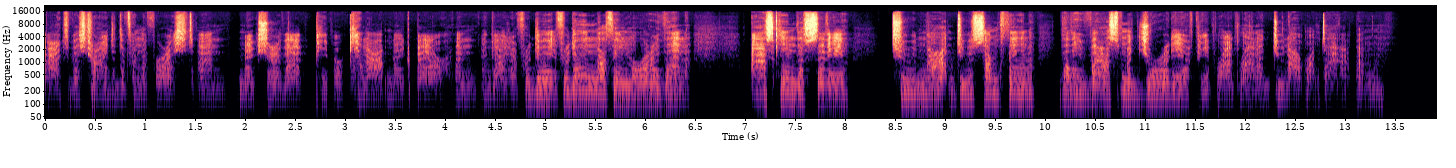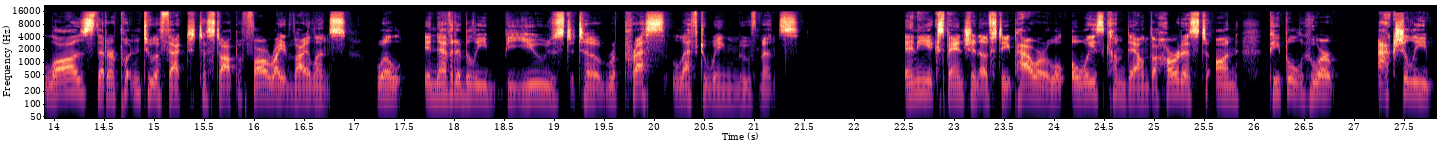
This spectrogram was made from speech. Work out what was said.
activists trying to defend the forest and make sure that people cannot make bail and, and go for doing for doing nothing more than asking the city to not do something that a vast majority of people in Atlanta do not want to happen. Laws that are put into effect to stop far right violence will inevitably be used to repress left wing movements. Any expansion of state power will always come down the hardest on people who are actually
